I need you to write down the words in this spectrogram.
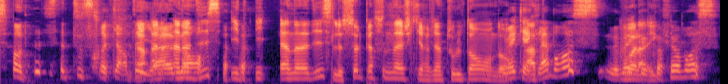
on a tous regardé Alors, il y a un, indice, il- il- un indice, le seul personnage qui revient tout le temps dans, Le mec avec la brosse Le mec Voilà, avec coiffeur brosse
